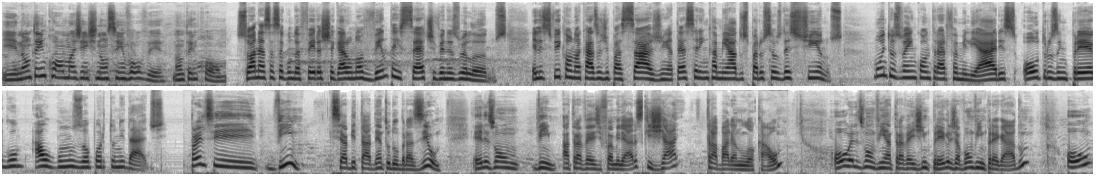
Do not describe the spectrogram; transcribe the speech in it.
e não tem como a gente não se envolver, não tem como. Só nessa segunda-feira chegaram 97 venezuelanos. Eles ficam na casa de passagem até serem encaminhados para os seus destinos. Muitos vêm encontrar familiares, outros emprego, alguns oportunidade. Para eles se vir se habitar dentro do Brasil, eles vão vir através de familiares que já trabalham no local, ou eles vão vir através de emprego, eles já vão vir empregado, ou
